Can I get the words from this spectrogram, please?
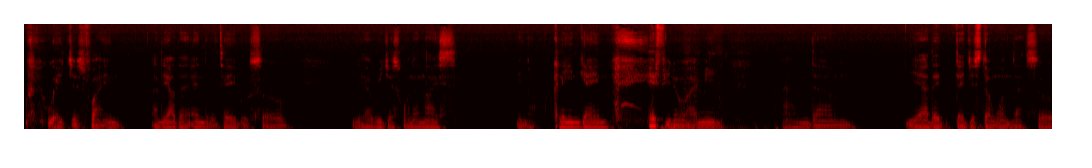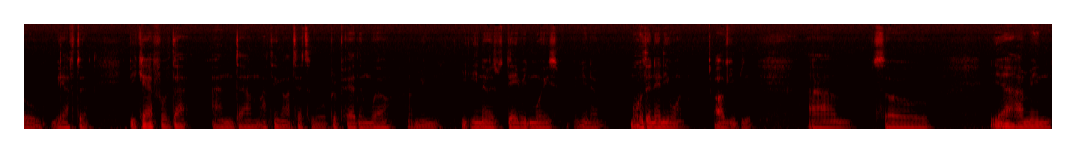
we're just fighting at the other end of the table. So, yeah, we just want a nice, you know, clean game, if you know what I mean. And, um, yeah, they they just don't want that. So we have to be careful of that. And um, I think Arteta will prepare them well. I mean, he, he knows David Moyes, you know, more than anyone, arguably. Um, so, yeah, I mean,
